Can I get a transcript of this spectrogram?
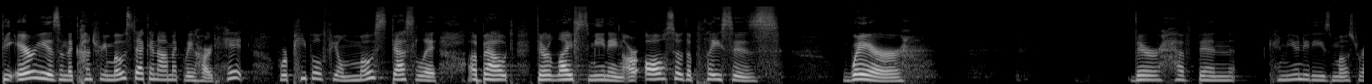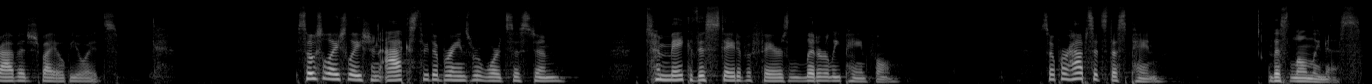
the areas in the country most economically hard hit, where people feel most desolate about their life's meaning, are also the places where there have been communities most ravaged by opioids. Social isolation acts through the brain's reward system to make this state of affairs literally painful. So perhaps it's this pain, this loneliness,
